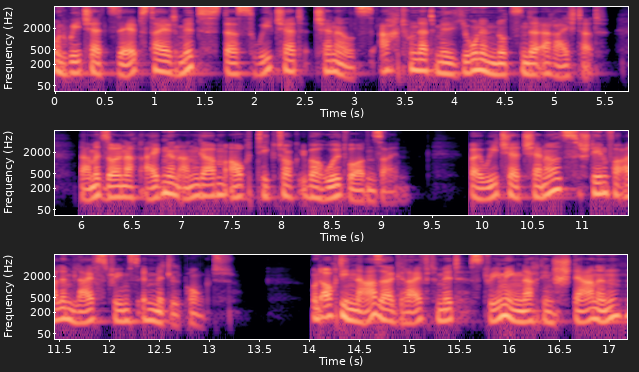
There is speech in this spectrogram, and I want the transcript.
Und WeChat selbst teilt mit, dass WeChat Channels 800 Millionen Nutzende erreicht hat. Damit soll nach eigenen Angaben auch TikTok überholt worden sein. Bei WeChat Channels stehen vor allem Livestreams im Mittelpunkt. Und auch die NASA greift mit Streaming nach den Sternen.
